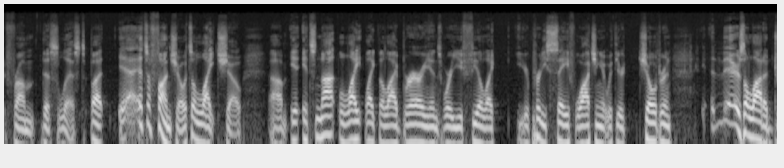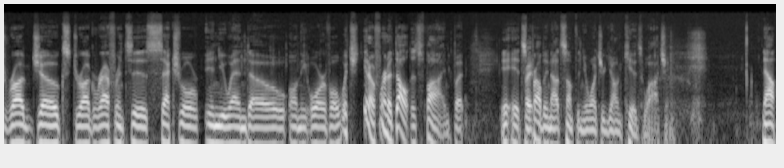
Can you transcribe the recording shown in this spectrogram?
from this list, but yeah, it's a fun show. It's a light show. Um, it, it's not light like the librarians, where you feel like you're pretty safe watching it with your children. There's a lot of drug jokes, drug references, sexual innuendo on the Orville, which you know for an adult is fine, but it's Right. probably not something you want your young kids watching. Now,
